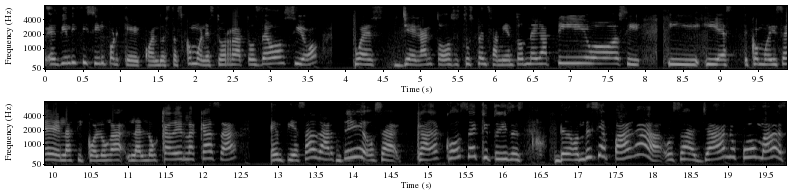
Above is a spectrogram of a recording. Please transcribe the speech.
es bien difícil porque cuando estás como en estos ratos de ocio, pues llegan todos estos pensamientos negativos y, y, y es, como dice la psicóloga, la loca de la casa, empieza a darte, o sea, cada cosa que tú dices, ¿de dónde se apaga? O sea, ya no puedo más.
